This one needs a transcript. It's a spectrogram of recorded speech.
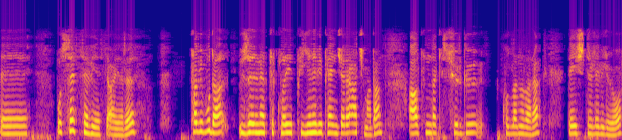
Ee, bu ses seviyesi ayarı. Tabi bu da üzerine tıklayıp yeni bir pencere açmadan altındaki sürgü kullanılarak değiştirilebiliyor.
